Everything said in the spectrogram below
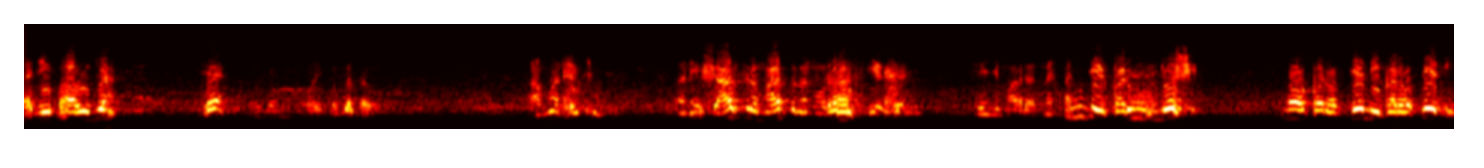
હજી ભાવ ક્યાં? છે બતાવો. આમાં લખ્યું અને શાસ્ત્ર માત્રનું રહસ્ય છે. શ્રીજી મહારાજ ને અંતે કરવું જોશે. ન કરો તેદી કરો તેદી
